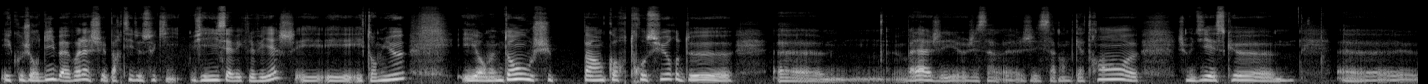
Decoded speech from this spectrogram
et qu'aujourd'hui, bah, voilà, je fais partie de ceux qui vieillissent avec le VIH, et, et tant mieux. Et en même temps, où je suis pas encore trop sûre de. Euh, voilà, j'ai 54 ans. Euh, je me dis, est-ce que. Euh,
